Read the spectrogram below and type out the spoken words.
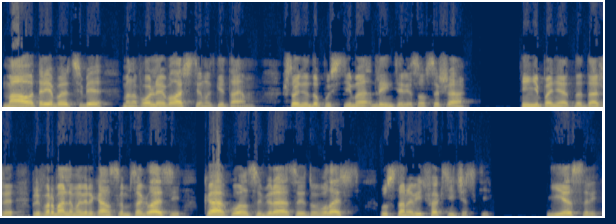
Мао требует себе монопольной власти над Китаем, что недопустимо для интересов США. И непонятно даже при формальном американском согласии, как он собирается эту власть установить фактически. Если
